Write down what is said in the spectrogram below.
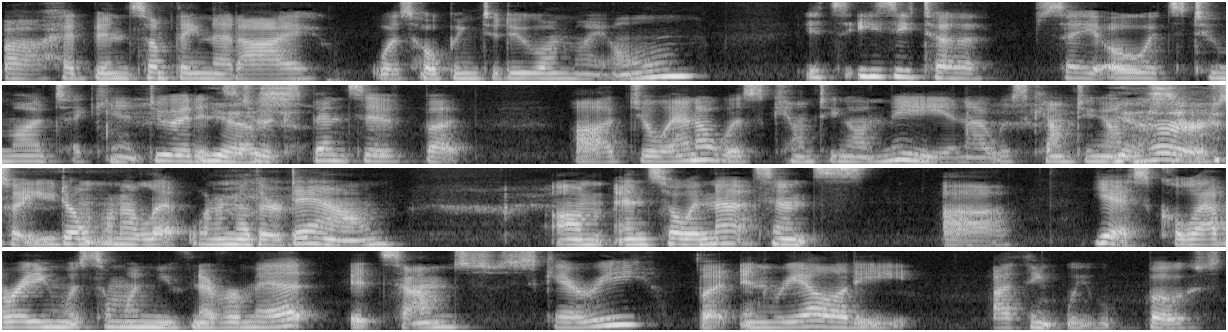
uh, had been something that I was hoping to do on my own, it's easy to say, "Oh, it's too much. I can't do it. It's too expensive." But uh, Joanna was counting on me, and I was counting on Yes. her. So you don't want to let one another down. Um, and so, in that sense, uh, yes, collaborating with someone you've never met, it sounds scary, but in reality, I think we both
